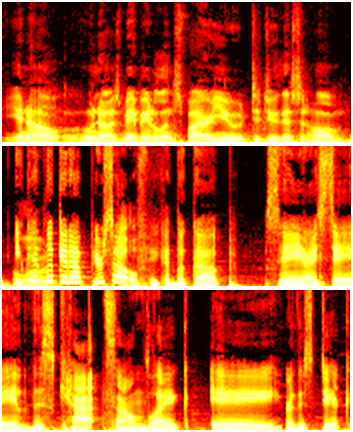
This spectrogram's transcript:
you know, who knows? Maybe it'll inspire you to do this at home. You could look it up yourself. You could look up, say, I say, this cat sounds like a, or this dick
